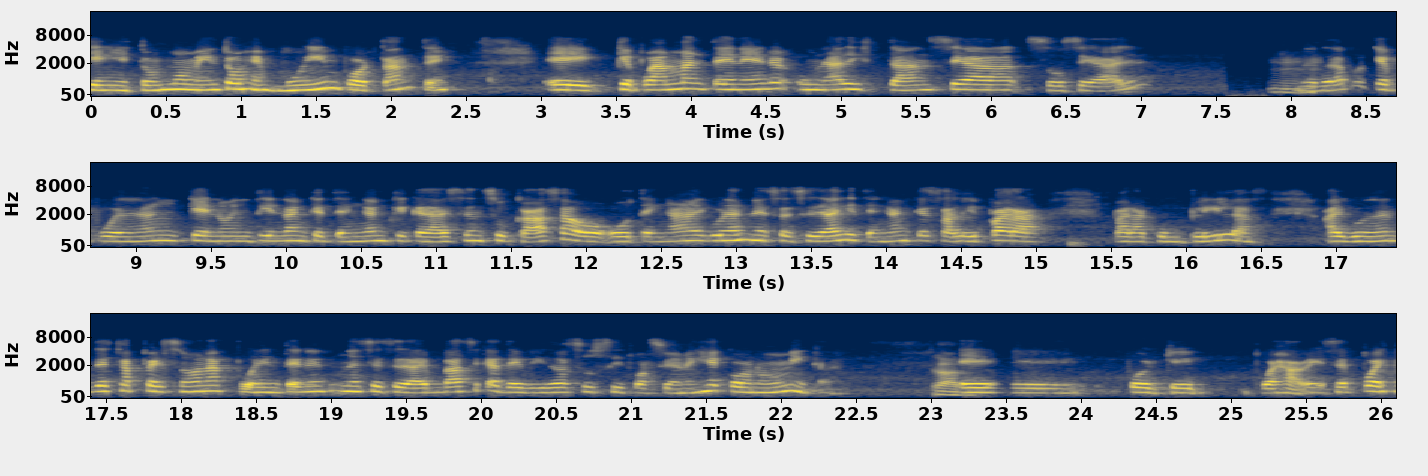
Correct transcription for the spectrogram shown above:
que en estos momentos es muy importante, eh, que puedan mantener una distancia social, ¿verdad? Porque puedan, que no entiendan que tengan que quedarse en su casa o, o tengan algunas necesidades y tengan que salir para para cumplirlas. Algunas de estas personas pueden tener necesidades básicas debido a sus situaciones económicas. Eh, porque pues a veces pues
